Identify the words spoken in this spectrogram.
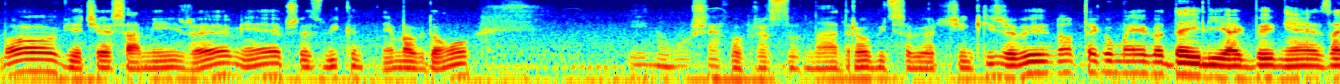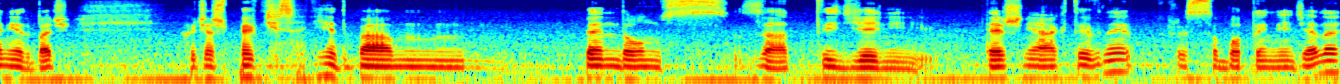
Bo wiecie sami, że mnie przez weekend nie ma w domu i no muszę po prostu nadrobić sobie odcinki, żeby no tego mojego daily jakby nie zaniedbać. Chociaż pewnie zaniedbam będąc za tydzień też nieaktywny przez sobotę i niedzielę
